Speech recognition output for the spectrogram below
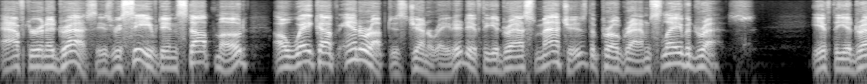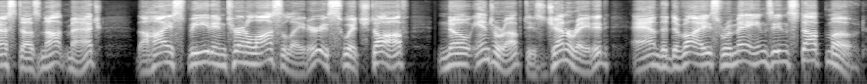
After an address is received in stop mode, a wake-up interrupt is generated if the address matches the programmed slave address. If the address does not match, the high-speed internal oscillator is switched off, no interrupt is generated, and the device remains in stop mode.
